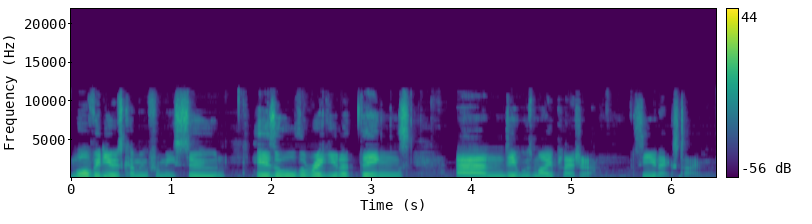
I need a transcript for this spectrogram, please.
more videos coming from me soon. Here's all the regular things, and it was my pleasure. See you next time.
